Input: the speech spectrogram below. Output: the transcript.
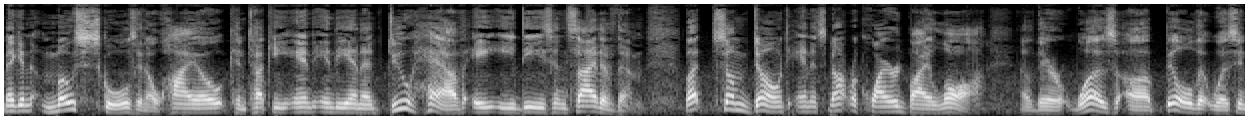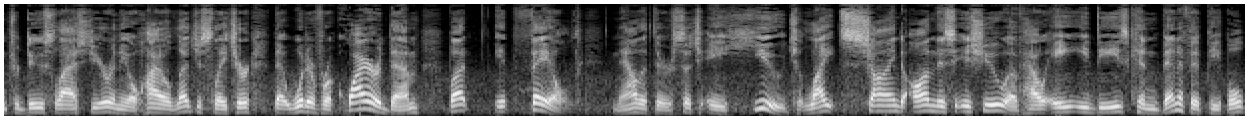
Megan, most schools in Ohio, Kentucky, and Indiana do have AEDs inside of them, but some don't, and it's not required by law. Now, there was a bill that was introduced last year in the Ohio legislature that would have required them, but it failed. Now that there's such a huge light shined on this issue of how AEDs can benefit people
